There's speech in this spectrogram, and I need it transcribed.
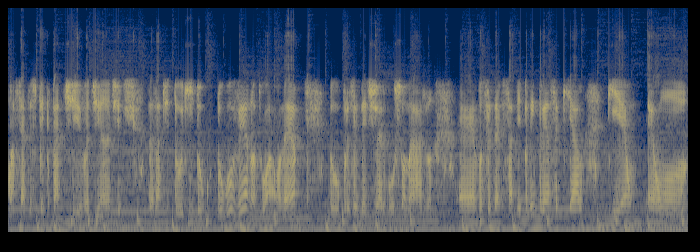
uma certa expectativa diante das atitudes do, do governo atual, né? do presidente Jair Bolsonaro. É, você deve saber pela imprensa que, ela, que é, um, é, um,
